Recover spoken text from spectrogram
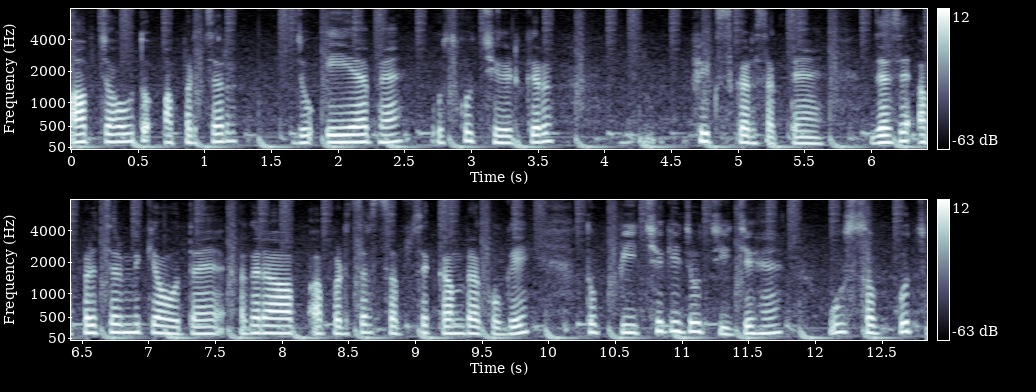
आप चाहो तो अपर्चर जो ए ऐप है, उसको छेड़ कर फिक्स कर सकते हैं। जैसे अपर्चर में क्या होता है, अगर आप अपर्चर सबसे कम रखोगे तो पीछे की जो चीज़ें हैं, वो सब कुछ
